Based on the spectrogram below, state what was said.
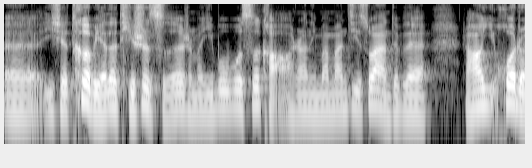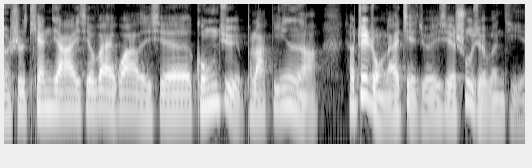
呃，一些特别的提示词，什么一步步思考，让你慢慢计算，对不对？然后或者是添加一些外挂的一些工具，plugin 啊，像这种来解决一些数学问题。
